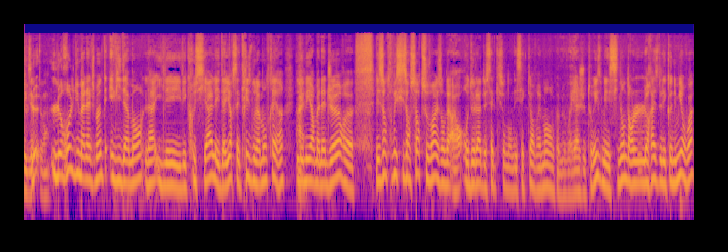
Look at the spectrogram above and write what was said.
Exactement. Le, rôle du management, évidemment, là, il est, il est crucial. Et d'ailleurs, cette crise nous l'a montré. Hein. Les meilleurs managers, euh, les entreprises qui s'en sortent, souvent, elles ont. Alors, au-delà de celles qui sont dans des secteurs vraiment comme le voyage, le tourisme, mais sinon, dans le reste de l'économie, on voit,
